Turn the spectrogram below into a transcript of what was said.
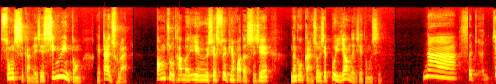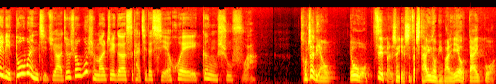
松弛感的一些新运动给带出来，帮助他们运用一些碎片化的时间，能够感受一些不一样的一些东西。那我这这里多问几句啊，就是说为什么这个斯凯奇的鞋会更舒服啊？从这点，因为我自己本身也是在其他运动品牌里也有待过，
